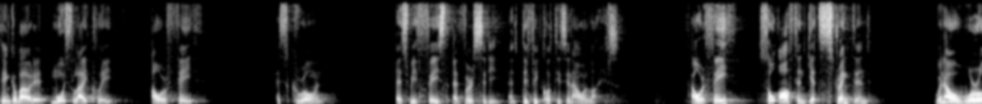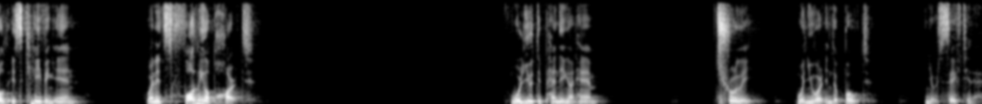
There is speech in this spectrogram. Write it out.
think about it, most likely our faith has grown as we faced adversity and difficulties in our lives. Our faith so often gets strengthened when our world is caving in, when it's falling apart. Were you depending on Him? Truly, when you are in the boat, in your safety net,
